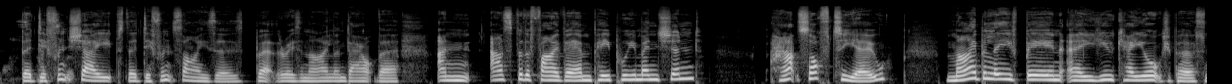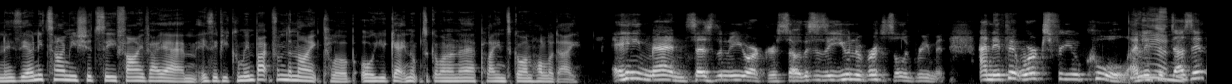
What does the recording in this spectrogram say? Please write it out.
Yes, they're different absolutely. shapes, they're different sizes, but there is an island out there. And as for the 5 a.m. people you mentioned, hats off to you my belief being a UK Yorkshire person is the only time you should see 5am is if you're coming back from the nightclub or you're getting up to go on an airplane to go on holiday. Amen, says the New Yorker. So this is a universal agreement. And if it works for you, cool. And if it doesn't,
